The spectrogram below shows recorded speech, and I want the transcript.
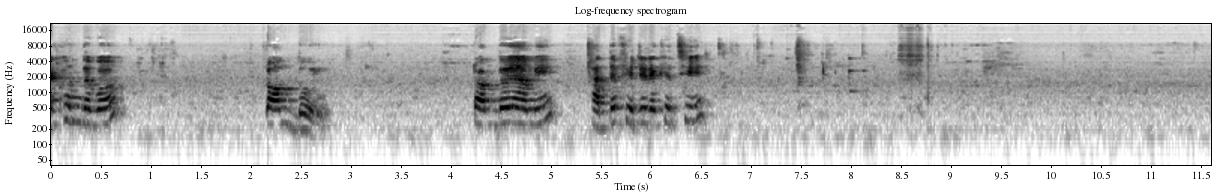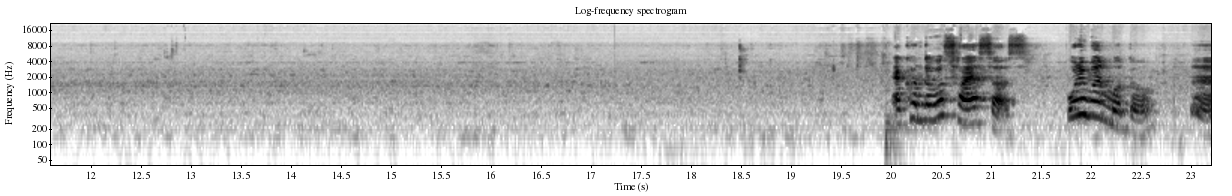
এখন দেব টক দই। টক দই আমি হাতে ফেটে রেখেছি। এখন দেবো সয়া সস পরিমাণ মতো। হ্যাঁ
